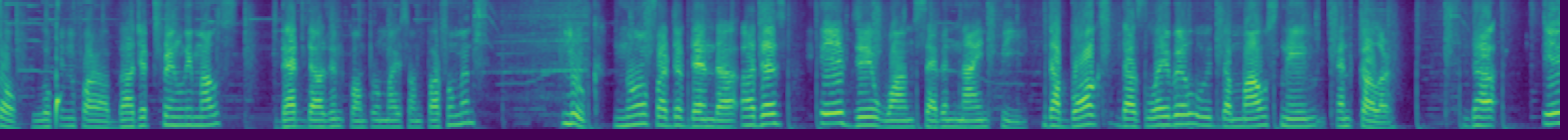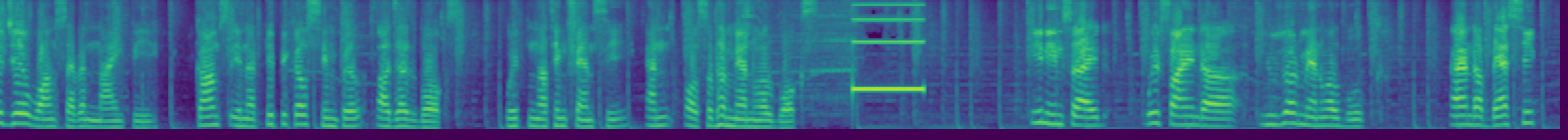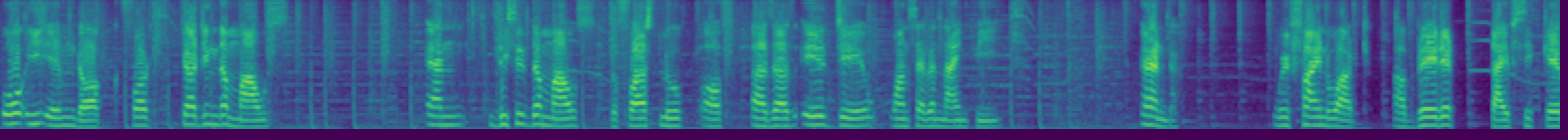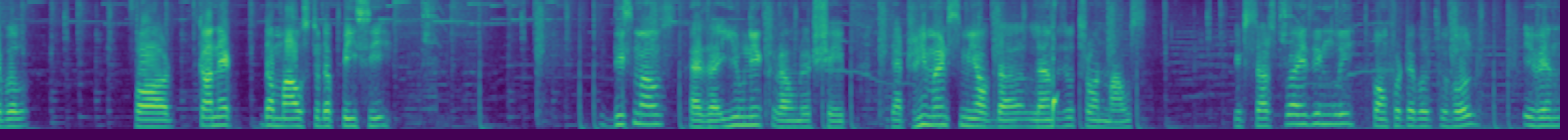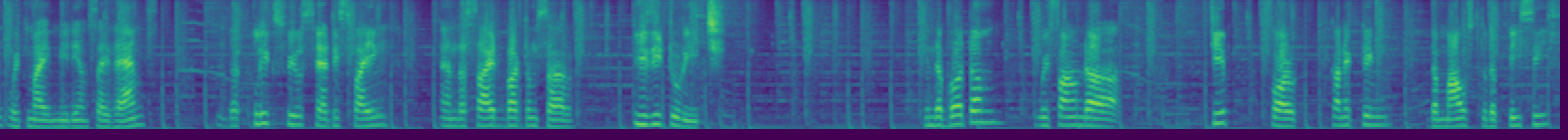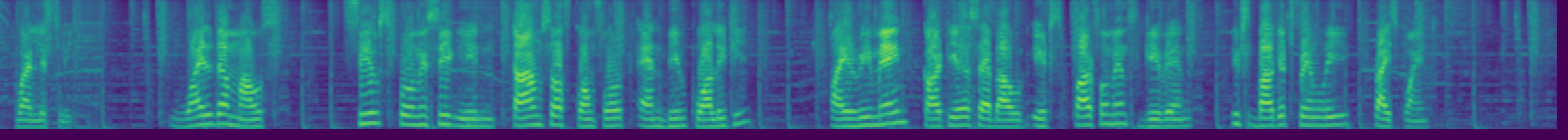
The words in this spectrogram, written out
So, looking for a budget-friendly mouse that doesn't compromise on performance? Look no further than the Ajazz AJ179P. The box does label with the mouse name and color. The AJ179P comes in a typical simple Ajazz box with nothing fancy and also the manual box. In inside, we find a user manual book and a basic OEM dock for charging the mouse. And this is the mouse, the first look of Ajazz AJ179P. And we find what? A braided Type-C cable for connect the mouse to the PC. This mouse has a unique rounded shape that reminds me of the Lamzu Thorn mouse. It's surprisingly comfortable to hold even with my medium-sized hands. The clicks feel satisfying and the side buttons are easy to reach. In the bottom, we found a chip for connecting the mouse to the PC wirelessly. While the mouse feels promising in terms of comfort and build quality, I remain courteous about its performance given its budget-friendly price point.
